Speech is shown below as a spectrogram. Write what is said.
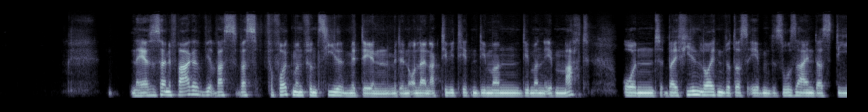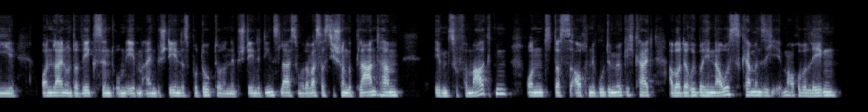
Naja, es ist eine Frage, was, was verfolgt man für ein Ziel mit den, mit den Online-Aktivitäten, die man, die man eben macht? Und bei vielen Leuten wird das eben so sein, dass die online unterwegs sind, um eben ein bestehendes Produkt oder eine bestehende Dienstleistung oder was, was die schon geplant haben, eben zu vermarkten. Und das ist auch eine gute Möglichkeit. Aber darüber hinaus kann man sich eben auch überlegen,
